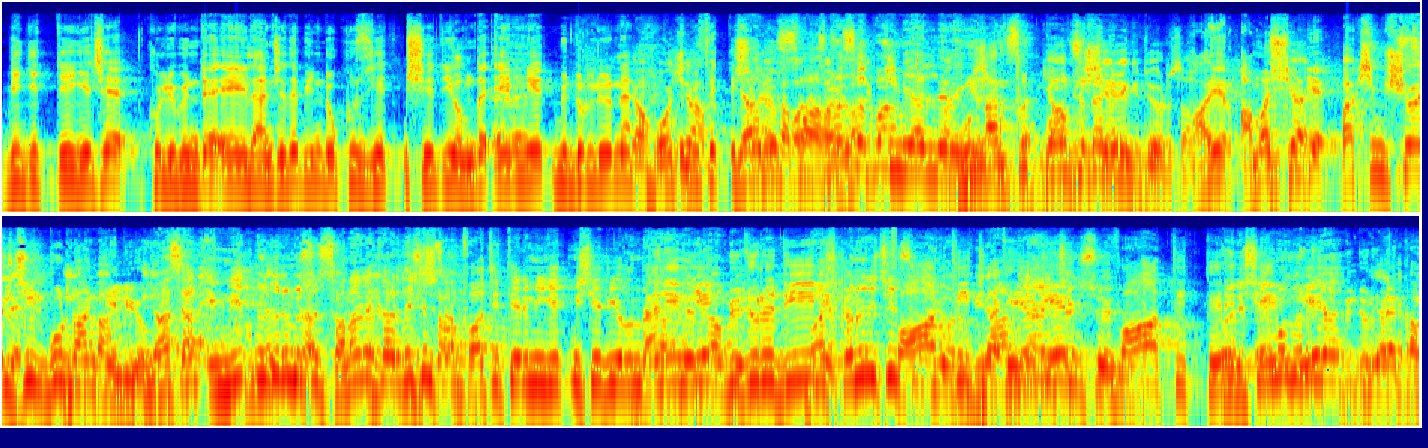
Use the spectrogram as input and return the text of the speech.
Bir gittiği gece kulübünde eğlencede 1977 yılında Emniyet Müdürlüğü'ne Ya hocam, müfettişine ya bu saçma sapan bir yerlere Bunlar futbolcu dönemi. gidiyoruz ama. Hayır ama şimdi bak şimdi şöyle, sicil buradan bak, geliyor. Ya sen emniyet müdürü müsün? Sana ne kardeşim sen Fatih Terim'in 77 yılında ben yaptığı emniyet kavga- müdürü değilim. Başkanın için Fatih söylüyorum. Camia Terim, için söylüyorum. Fatih Terim Öyle şey mi olur emniyet ya? Bir müdürüne dakika, kafa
